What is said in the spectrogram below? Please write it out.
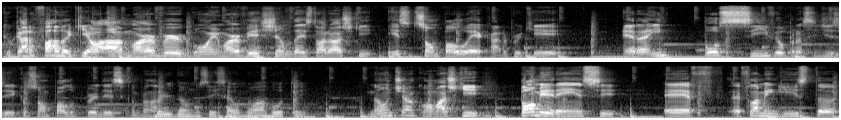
que o cara fala que ó, a maior vergonha, o maior vexame da história, eu acho que esse de São Paulo é, cara, porque era impossível pra se dizer que o São Paulo perdesse esse campeonato. Perdão, não sei se é o meu arroto aí. Não tinha como. Acho que palmeirense, é, é flamenguista,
